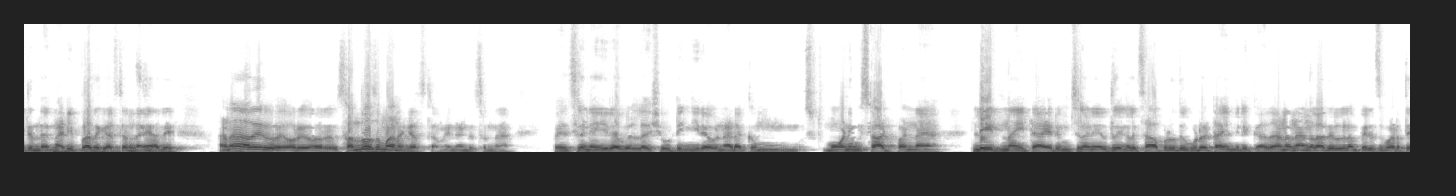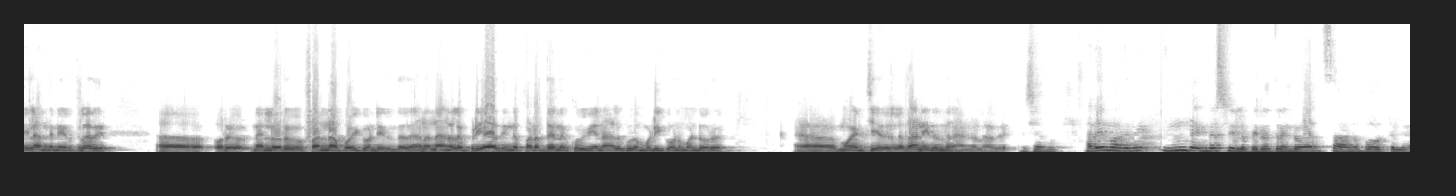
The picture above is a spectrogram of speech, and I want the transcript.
இருந்த நடிப்பாத கஷ்டம் தானே அது. ஆனா அது ஒரு ஒரு சந்தோஷமான கஷ்டம். என்னன்னு சொன்னா இப்போ சில நேரம் இரவுல ஷூட்டிங் இரவு நடக்கும். மார்னிங் ஸ்டார்ட் பண்ண லேட் நைட் ஆயிடும். சில நேரத்தில் எங்களுக்கு சாப்பிட்றது கூட டைம் இருக்காது. ஆனால் நாங்கள் அதெல்லாம் பெருசு படத்தையில் அந்த நேரத்தில் அது ஒரு நல்ல ஒரு ஃபன்னாக போய் கொண்டு இருந்தது ஆனால் நாங்கள் எப்படியாவது இந்த படத்தை இந்த குறுகிய நாளுக்குள்ளே முடிக்கணுமென்ற ஒரு முயற்சி இதில் தான் இருந்தோம் நாங்கள் அது. அதே மாதிரி இந்த இண்டஸ்ட்ரியில் இப்போ இருபத்தி ரெண்டு வருஷம் அனுபவத்தில்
